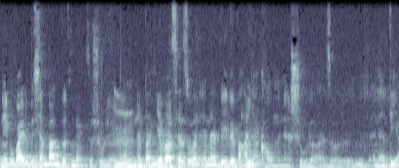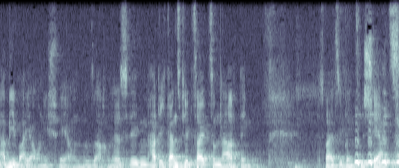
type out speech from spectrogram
nee, wobei du bist ja in Baden-Württemberg zur Schule gegangen. Mhm. Ne? Bei mir war es ja so in NRW, wir waren ja kaum in der Schule. Also NRW-Abi war ja auch nicht schwer und so Sachen. Ne? Deswegen hatte ich ganz viel Zeit zum Nachdenken. War jetzt übrigens ein Scherz.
